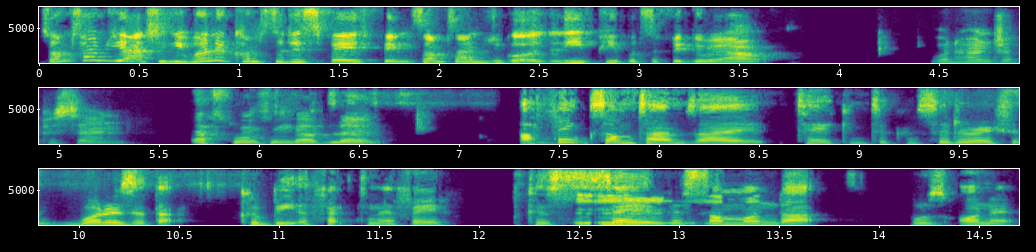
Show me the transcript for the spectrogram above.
Sometimes you actually, when it comes to this faith thing, sometimes you've got to leave people to figure it out. One hundred percent. That's one thing I've learned. I think sometimes I take into consideration what is it that could be affecting their faith. Because say if it's Mm. someone that was on it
